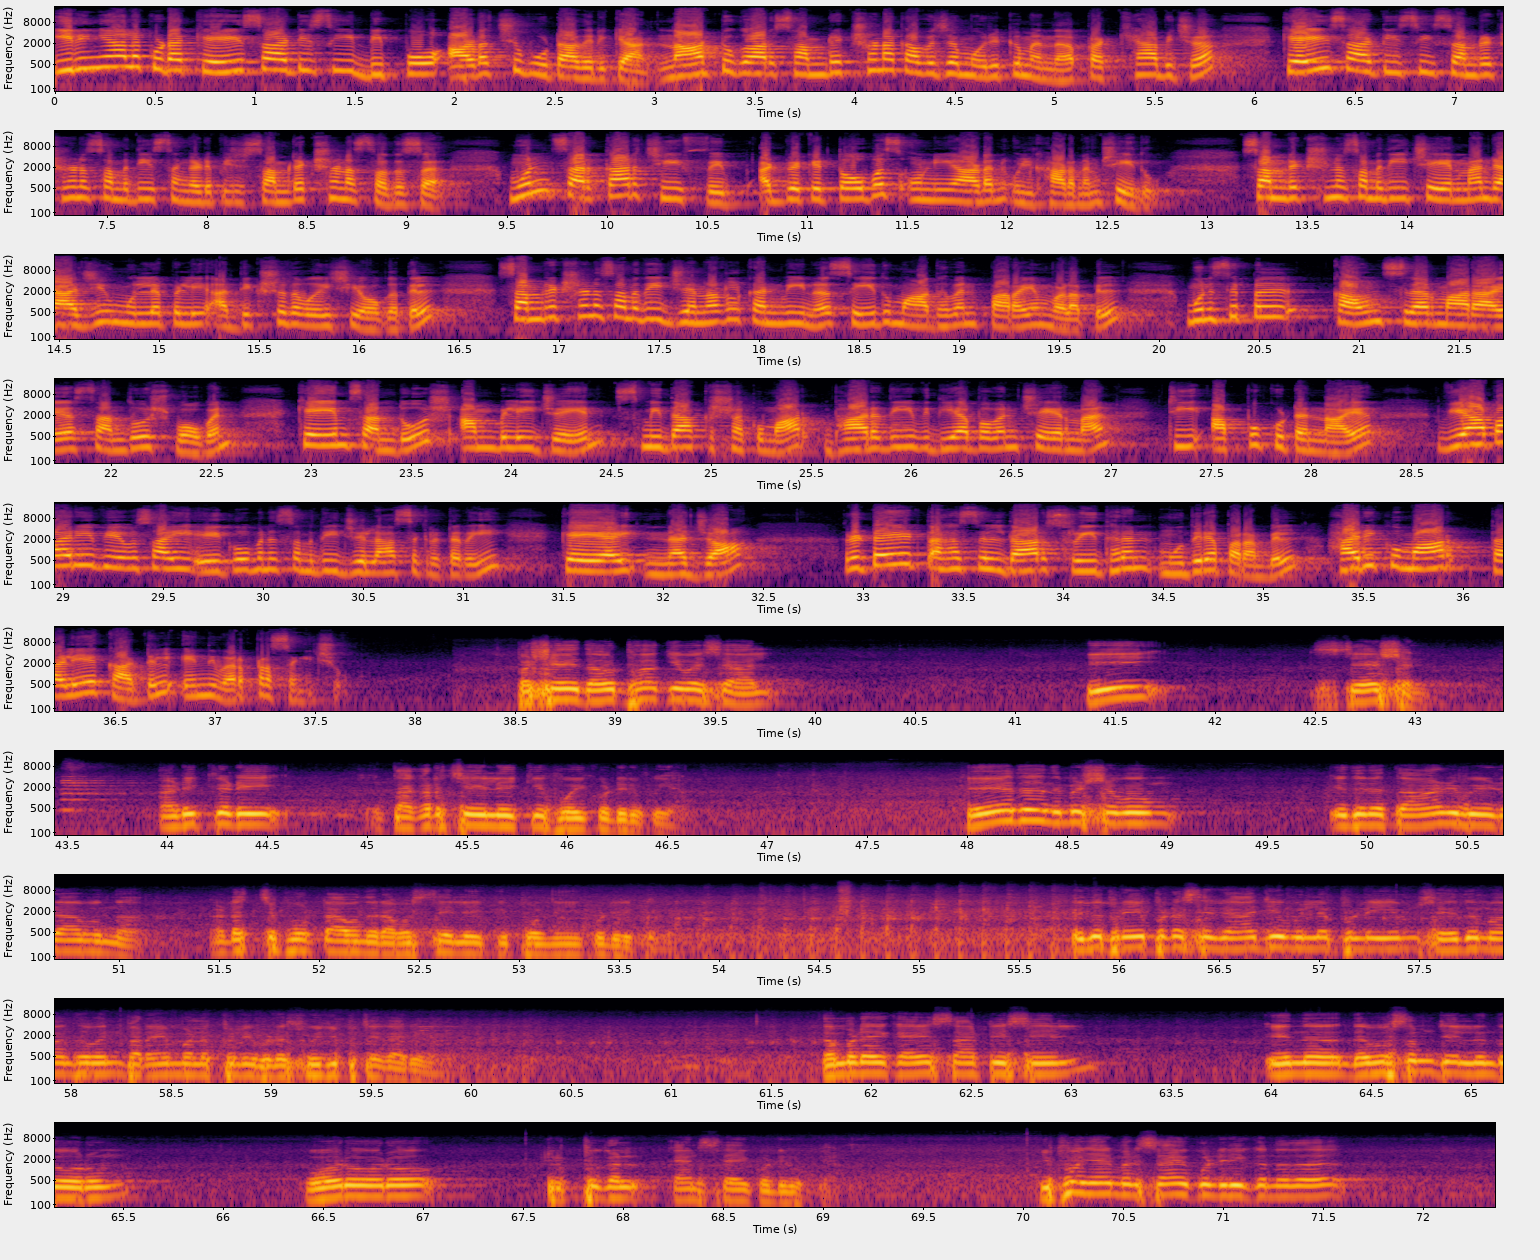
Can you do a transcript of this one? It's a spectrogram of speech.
Irinjalakuda K S R T C depot അടച്ചുപൂട്ടാതിരിക്കാൻ നാട്ടുകാർ സംരക്ഷണ കവചം ഒരുക്കുമെന്ന് പ്രഖ്യാപിച്ച് K S R T C സംരക്ഷണ സമിതി സംഘടിപ്പിച്ച സംരക്ഷണ സദസ് മുൻ സർക്കാർ chief whip advocate Thomas Unniyadan ഉദ്ഘാടനം ചെയ്തു. സംരക്ഷണ സമിതി ചെയർമാൻ രാജീവ് മുല്ലപ്പള്ളി അധ്യക്ഷത വഹിച്ച യോഗത്തിൽ സംരക്ഷണ സമിതി general convener Sethu Madhavan Parayam Valappil municipal കൌൺസിലർമാരായ Santhosh Boban K M Santhosh Ambili Jayan Smitha Krishnakumar Bharatiya Vidyabhavan chairman T Appukuttan Nair വ്യാപാരി വ്യവസായി ഏകോപന സമിതി ജില്ലാ secretary K I Naja retired tahsildar Sreedharan Muthiraparambil Harikumar Thaliyakkattil എന്നിവർ പ്രസംഗിച്ചു. പക്ഷേ ദൗർഭാഗ്യവശാൽ ഈ station അടിക്കടി തകർച്ചയിലേക്ക് പോയിക്കൊണ്ടിരിക്കുകയാണ്. ഏത് നിമിഷവും ഇതിന് താഴെ വീഴാവുന്ന അടച്ചു പൂട്ടാവുന്ന ഒരു അവസ്ഥയിലേക്ക് ഇപ്പോൾ നീങ്ങിക്കൊണ്ടിരിക്കുന്നു. ഇത് പ്രിയപ്പെട്ട ശ്രീ രാജീവ് മുല്ലപ്പള്ളിയും സേതുമാധവൻ പറയമ്പളപ്പിൽ ഇവിടെ സൂചിപ്പിച്ച കാര്യമാണ്. നമ്മുടെ കെ എസ് ആർ ടി സിയിൽ ഇന്ന് ദിവസം ചെല്ലുന്തോറും ഓരോരോ ട്രിപ്പുകൾ ക്യാൻസൽ ആയിക്കൊണ്ടിരിക്കുകയാണ്. ഇപ്പോൾ ഞാൻ മനസ്സിലാക്കിക്കൊണ്ടിരിക്കുന്നത്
